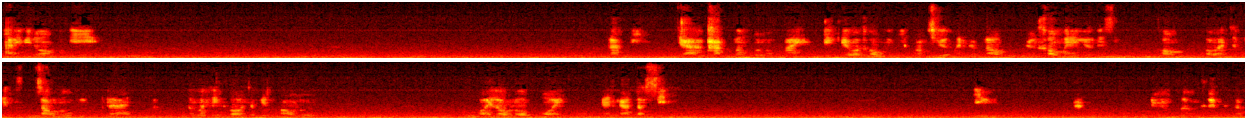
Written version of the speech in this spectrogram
อยากให้พี่น้องที่รักนี้อย่าผลักบางคนออกไปเพียงแค่ว่าเขาไม่มีความเชื่อเหมือนกับเรา หรือเขาไม่ได้เลือกในสิ่งที่ถูกต้องเขาอาจจะเป็นเสาโลกก็ได้แต่วันหนึ่งเขาอาจจะเป็นเสาโลกขอให้เรารอคอยในการตัดสินยิ่งเพิ่มขึ้นนะครับ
